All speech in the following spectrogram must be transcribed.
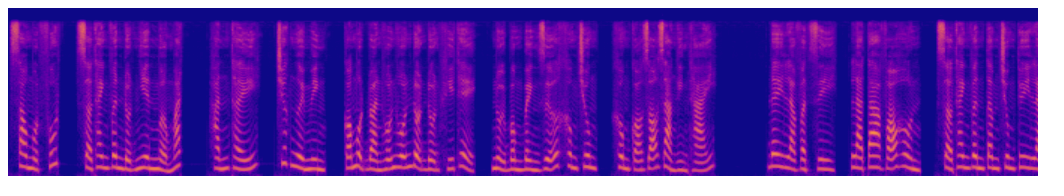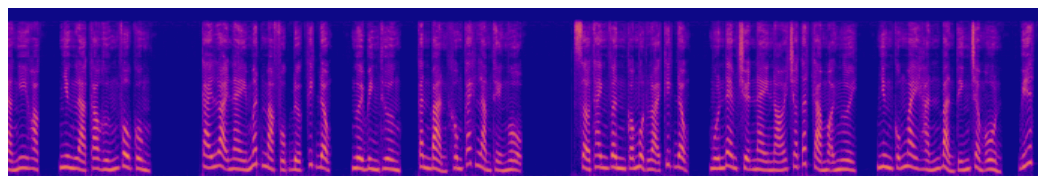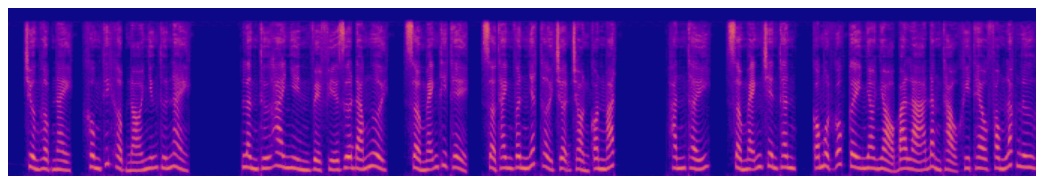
Sau một phút, Sở Thanh Vân đột nhiên mở mắt, hắn thấy, trước người mình, có một đoàn hỗn hỗn độn độn khí thể, nổi bồng bềnh giữa không trung, không có rõ ràng hình thái. Đây là vật gì, là ta võ hồn, sở thanh vân tâm trung tuy là nghi hoặc, nhưng là cao hứng vô cùng. Cái loại này mất mà phục được kích động, người bình thường, căn bản không cách làm thể ngộ. Sở thanh vân có một loại kích động, muốn đem chuyện này nói cho tất cả mọi người, nhưng cũng may hắn bản tính trầm ổn, biết, trường hợp này, không thích hợp nói những thứ này. Lần thứ hai nhìn về phía giữa đám người, sở mãnh thi thể, sở thanh vân nhất thời trợn tròn con mắt. Hắn thấy, sở mãnh trên thân, có một gốc cây nho nhỏ ba lá đằng thảo khi theo phong lắc lư.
